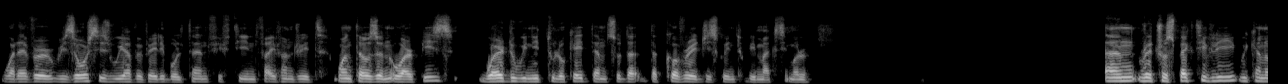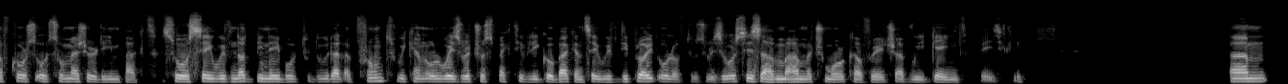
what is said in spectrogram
whatever resources we have available 10, 15, 500, 1000 ORPs, where do we need to locate them so that the coverage is going to be maximal. And retrospectively, we can, of course, also measure the impact. So say we've not been able to do that upfront, we can always retrospectively go back and say we've deployed all of those resources, how, much more coverage have we gained, basically. Um,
